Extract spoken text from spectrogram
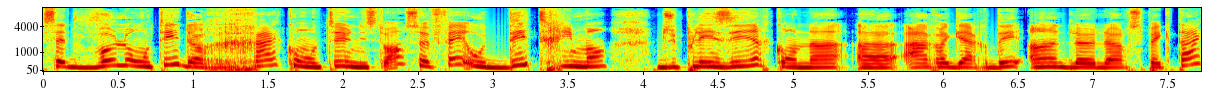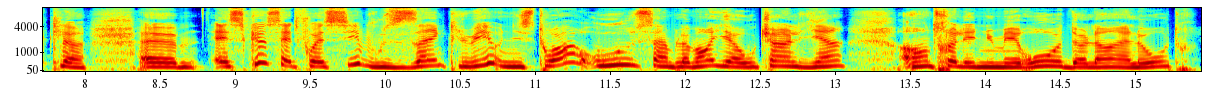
cette volonté de raconter une histoire se fait au détriment du plaisir qu'on a euh, à regarder un de leurs spectacles. Euh, Est-ce que cette fois-ci vous incluez une histoire ou simplement il n'y a aucun lien entre les numéros de l'un à l'autre?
